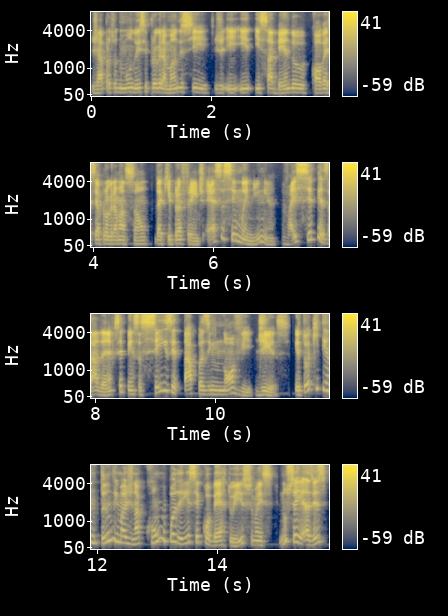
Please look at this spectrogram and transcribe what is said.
já para todo mundo ir se programando e se e, e, e sabendo vendo qual vai ser a programação daqui para frente. Essa semaninha vai ser pesada, né? Porque você pensa seis etapas em nove dias. Eu tô aqui tentando imaginar como poderia ser coberto isso, mas não sei. Às vezes,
